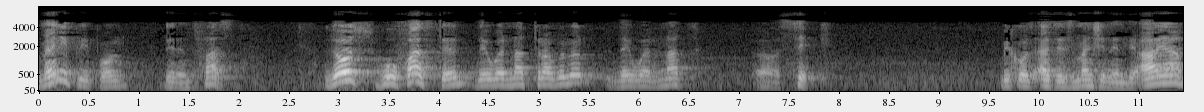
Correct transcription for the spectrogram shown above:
many people didn't fast. Those who fasted, they were not traveler, they were not uh, sick. Because as is mentioned in the ayah,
